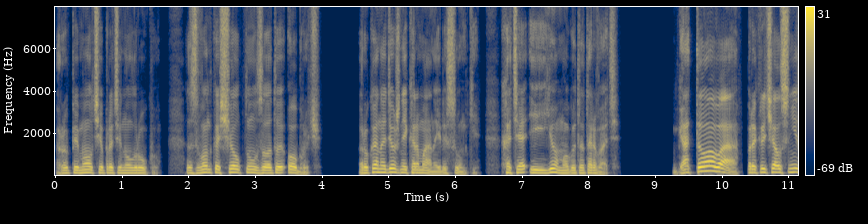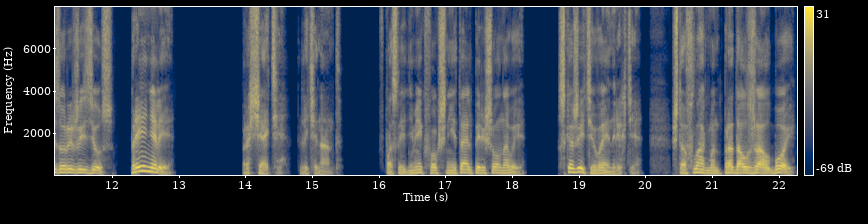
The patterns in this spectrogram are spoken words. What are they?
Рупи молча протянул руку. Звонко щелкнул золотой обруч. Рука надежнее кармана или сумки, хотя и ее могут оторвать. «Готово!» — прокричал снизу рыжий Зюс. «Приняли!» «Прощайте, лейтенант». В последний миг Фокшниеталь перешел на «вы». «Скажите Вейнрихте, что флагман продолжал бой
